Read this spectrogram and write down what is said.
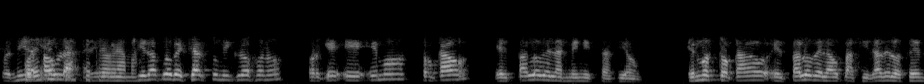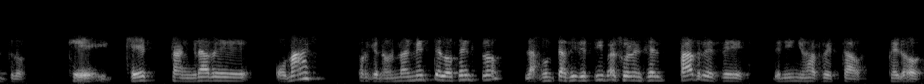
Pues mira, Paula, este eh, quiero aprovechar tu micrófono porque eh, hemos tocado el palo de la administración, hemos tocado el palo de la opacidad de los centros, que, que es tan grave o más, porque normalmente los centros, las juntas directivas suelen ser padres de, de niños afectados. Pero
